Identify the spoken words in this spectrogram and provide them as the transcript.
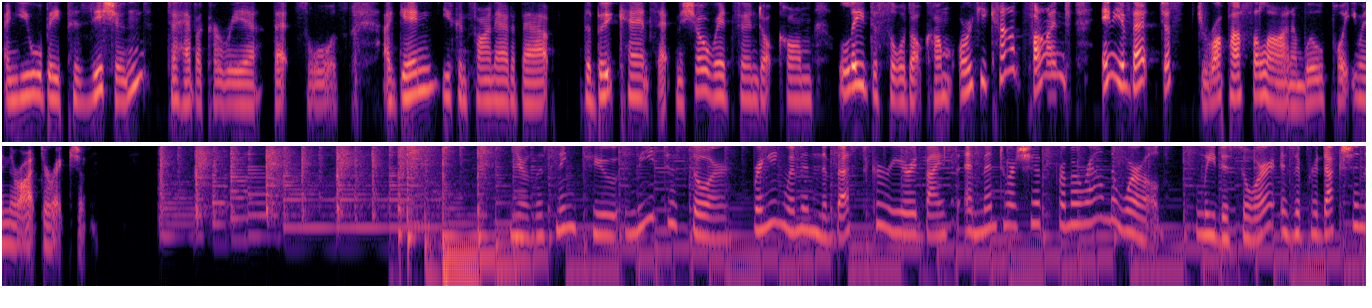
and you will be positioned to have a career that soars. Again, you can find out about the boot camps at michelleredfern.com, leadtosoar.com, or if you can't find any of that, just drop us a line and we'll point you in the right direction. You're listening to Lead to Soar, bringing women the best career advice and mentorship from around the world. Lead to Soar is a production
